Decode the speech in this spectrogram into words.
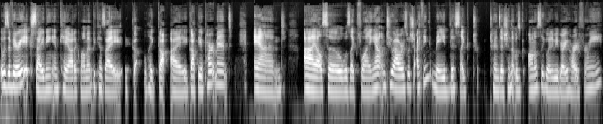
it was a very exciting and chaotic moment because I got like got I got the apartment and I also was like flying out in 2 hours which I think made this like tr- transition that was honestly going to be very hard for me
